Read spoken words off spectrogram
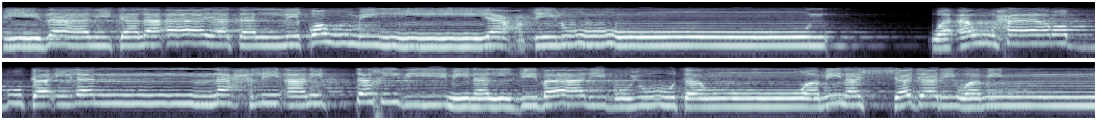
في ذلك لآية لقوم يعقلون وأوحى ربك إلى النحل أن اتخذي من الجبال بيوتا ومن الشجر ومما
